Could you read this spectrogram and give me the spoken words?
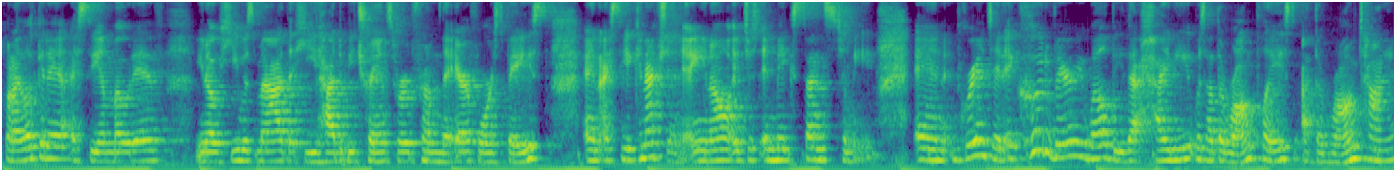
when I look at it, I see a motive. You know, he was mad that he had to be transferred from the Air Force base, and I see a connection. You know, it just it makes sense to me. And granted, it could very well be that Heidi was at the wrong place at the wrong time.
